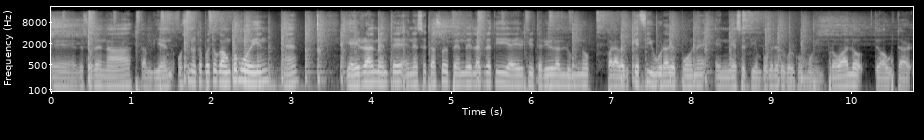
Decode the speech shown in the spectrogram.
eh, desordenada también o si no te puede tocar un comodín ¿eh? y ahí realmente en ese caso depende de la creatividad y el criterio del alumno para ver qué figura le pone en ese tiempo que le tocó el comodín probalo te va a gustar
